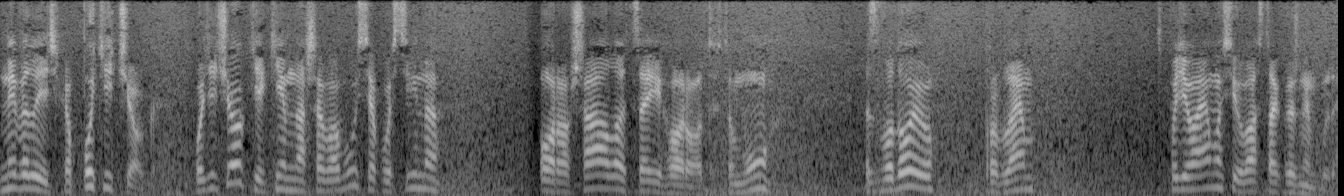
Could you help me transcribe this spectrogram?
Невеличка, потічок. Потічок, яким наша бабуся постійно орошала цей город. Тому з водою проблем, сподіваємося, у вас також не буде.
